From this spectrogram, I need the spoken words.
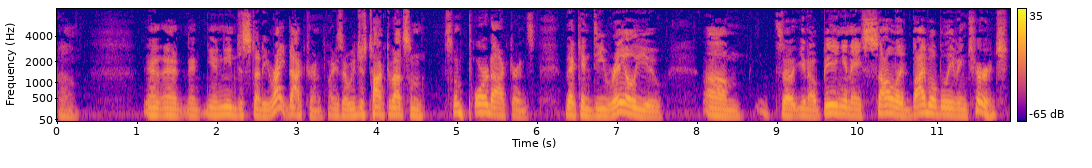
Um, and, and, and, you need to study right doctrine. Like I said, we just talked about some some poor doctrines that can derail you. Um, so you know, being in a solid Bible believing church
